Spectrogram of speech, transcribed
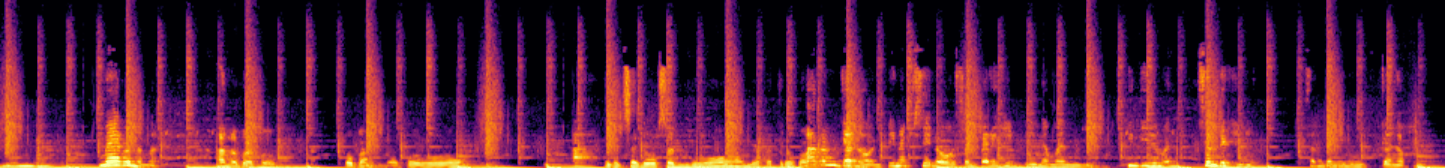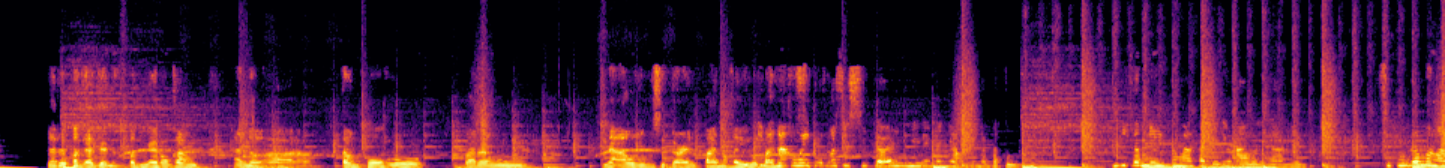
Hmm, meron naman. Ano ba to? Babae ba to? Ah, Pinagsalosan mo, nakatrabaho. Parang ganon, pinagsilosan, pero hindi naman, hindi naman, sandali lang. Sandaling ganap. Pero pag ah, ganun, pag meron kang ano, ah, tampo o parang naaway mo si Carl, paano kayo? Paano? Inaaway ko kasi si Carl, hindi naman niya ako pinapatuloy. Hindi kami tumatagal yung away namin. Siguro mga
